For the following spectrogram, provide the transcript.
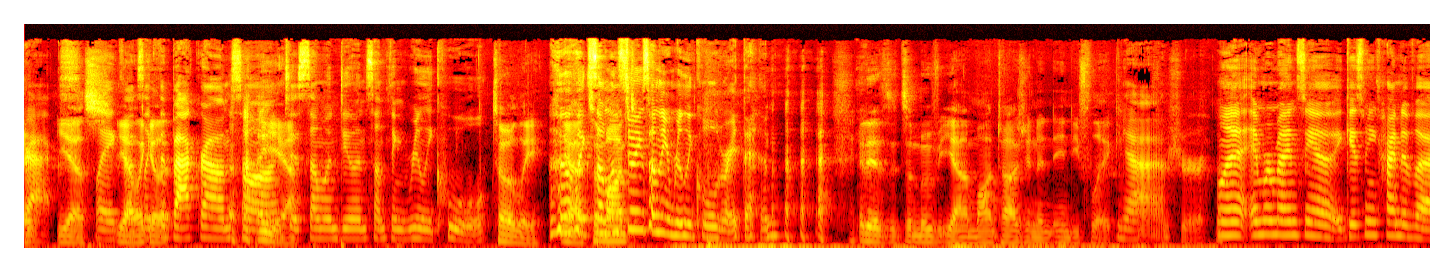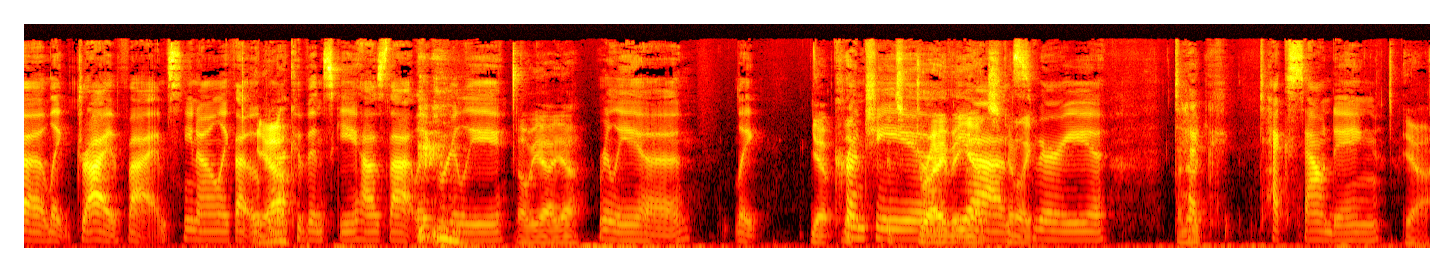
tracks. yes. like Yeah, that's like like, a- the background song Yeah. to someone doing something really cool. Totally. Yeah, like someone's mont- doing something really cool right then. It is. It's a movie. Yeah, a montage in an indie flick. yeah. for sure. Well, it, it reminds me of, it gives me kind of a like drive vibes, you know, like that opener Yeah. Kavinsky has that like really, Oh yeah, yeah, really, uh, like yep. crunchy. It's driving. Yeah, it's kind of like very tech, tech sounding. yeah.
